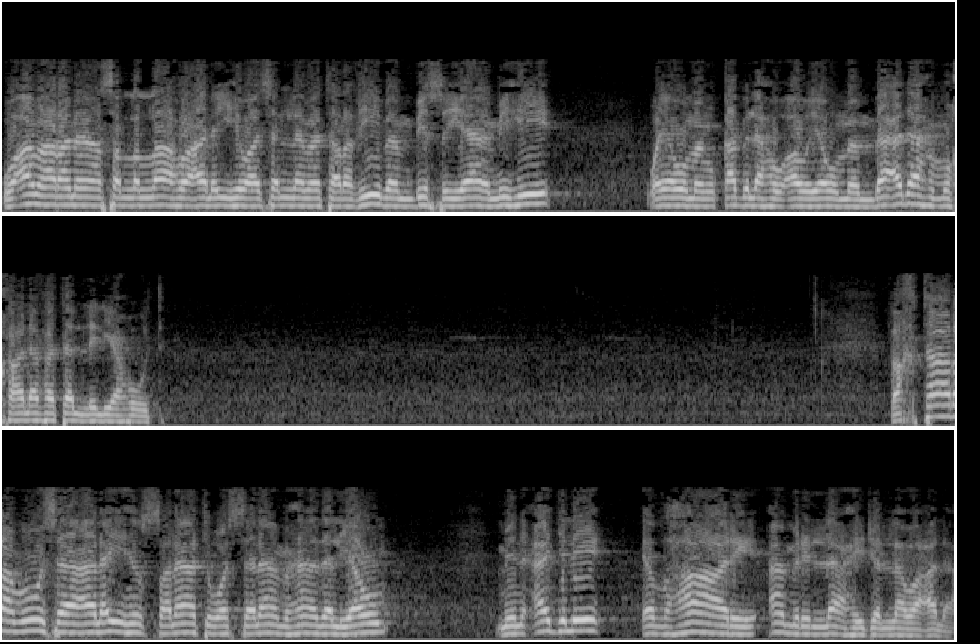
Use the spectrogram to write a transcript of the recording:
وأمرنا صلى الله عليه وسلم ترغيبا بصيامه ويوما قبله أو يوما بعده مخالفة لليهود. فاختار موسى عليه الصلاة والسلام هذا اليوم من أجل إظهار أمر الله جل وعلا.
